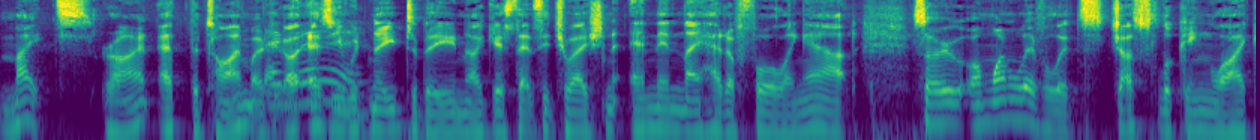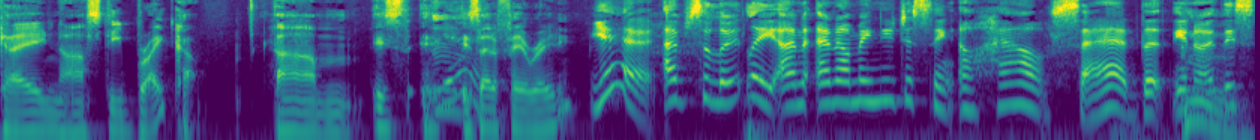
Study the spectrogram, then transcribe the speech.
mates, right, at the time, as you would need to be in, I guess, that situation. And then they had a falling out. So on one level, it's just looking like a nasty breakup. Um, is is that a fair reading? Yeah, absolutely. And and I mean you just think, oh how sad that, you know, this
